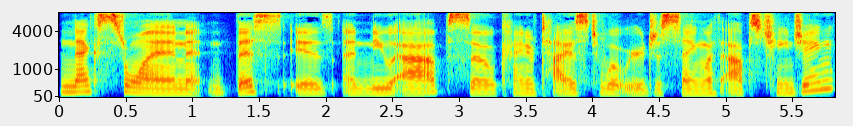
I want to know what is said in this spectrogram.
Next one. This is a new app, so kind of ties to what we were just saying with apps changing,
